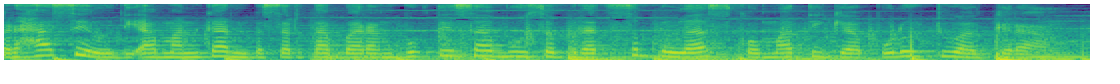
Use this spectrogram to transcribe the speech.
berhasil diamankan beserta barang bukti sabu seberat 11,32 gram.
